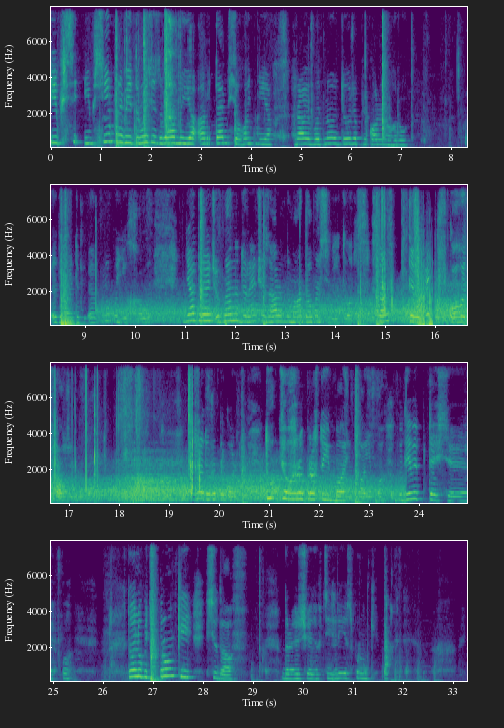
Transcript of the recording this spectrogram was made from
І, всі, і всім привіт, друзі! З вами я Артем. Сьогодні я граю в одну дуже прикольну гру. Е, Давайте, е, ну поїхали. Я, до речі, в мене, до речі, зараз немає вдома світла. Ставте лайк, в кого теж немає. Гра дуже прикольна. Тут ця гра просто імба, імба, імба. Подивитесь, е, хто любить спрунки, сюди. До речі, в цій грі є спрунки. Так.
